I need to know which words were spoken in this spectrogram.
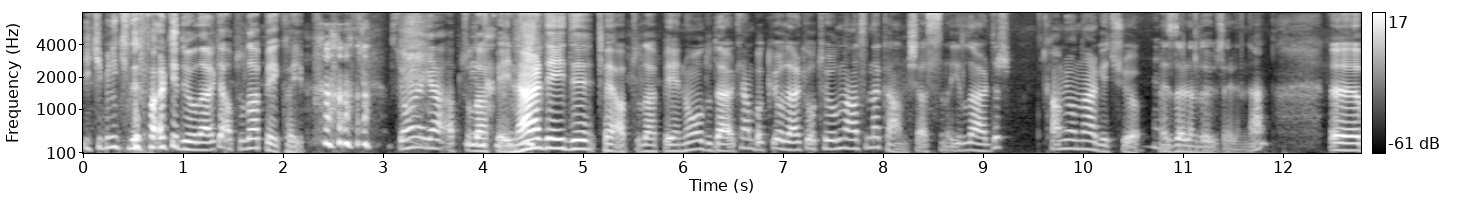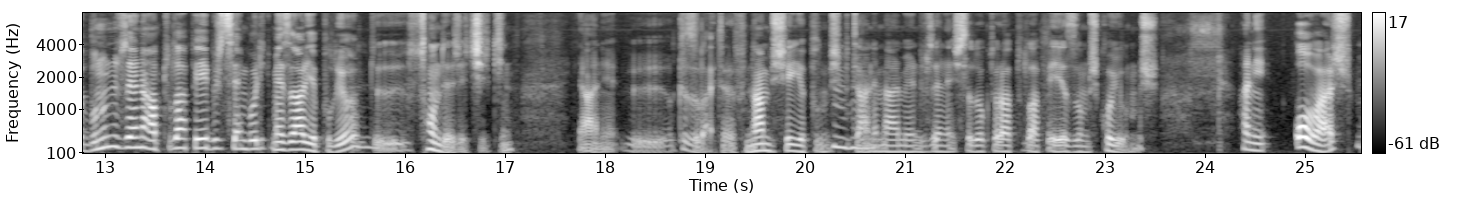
2002'de fark ediyorlar ki Abdullah Bey kayıp. Sonra ya Abdullah Bey neredeydi ve Abdullah Bey'e ne oldu derken bakıyorlar ki otoyolun altında kalmış aslında yıllardır kamyonlar geçiyor evet. mezarında üzerinden. Ee, bunun üzerine Abdullah Bey'e bir sembolik mezar yapılıyor. Hmm. Ee, son derece çirkin. Yani e, Kızılay tarafından bir şey yapılmış. Hı Bir tane mermerin üzerine işte Doktor Abdullah Bey yazılmış, koyulmuş. Hani o var. Hı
